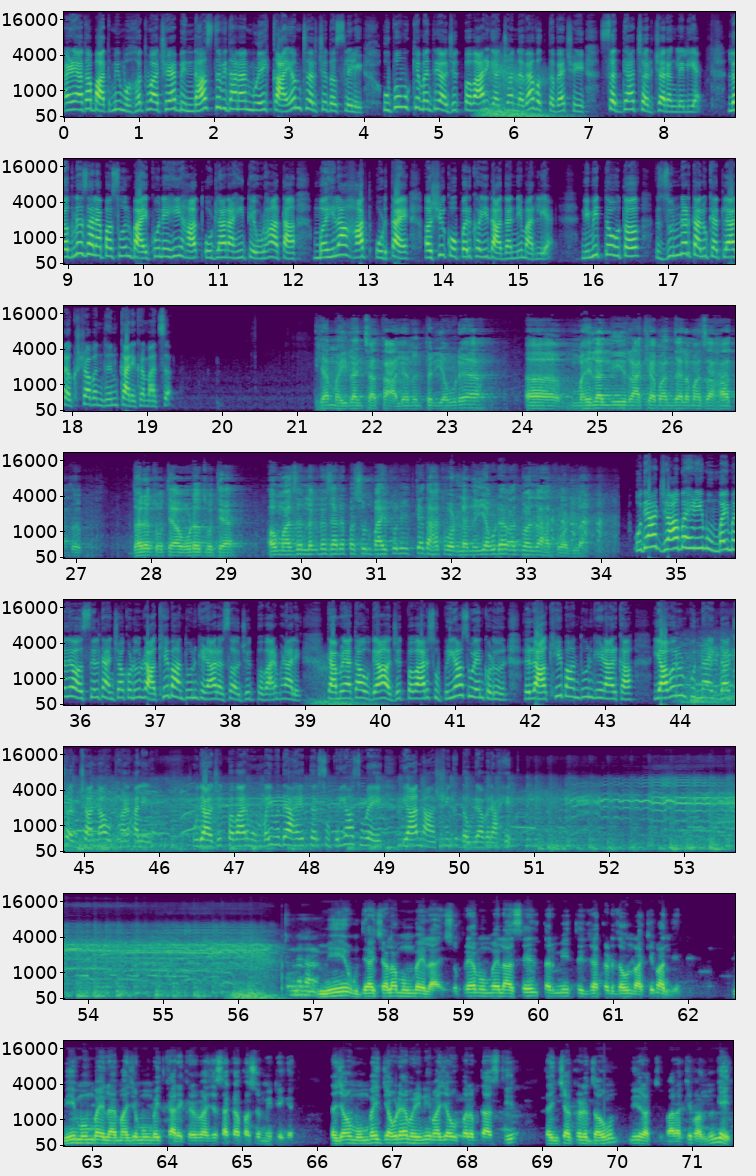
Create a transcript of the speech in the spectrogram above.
आणि आता बातमी महत्वाची आहे. बिनधास्त विधानांमुळे कायम चर्चेत असलेले उपमुख्यमंत्री अजित पवार यांच्या नव्या वक्तव्याची सध्या चर्चा रंगलेली आहे. लग्न झाल्यापासून बायकोनेही हात ओढला नाही तेवढा आता महिला हात ओढताय अशी कोपरखळी दादांनी मारली आहे. निमित्त होतं जुन्नर तालुक्यातल्या रक्षाबंधन कार्यक्रमाचं. ह्या महिलांच्या आता आल्यानंतर एवढ्या महिलांनी राख्या बांधायला माझा हात धरत होत्या ओढत होत्या. अहो माझं लग्न झाल्यापासून बायकोने इतक्यात हात ओढला नाही एवढा आज माझा हात ओढला. उद्या ज्या बहिणी मुंबईमध्ये असतील त्यांच्याकडून राखी बांधून घेणार असं अजित पवार म्हणाले. त्यामुळे आता उद्या अजित पवार सुप्रिया सुळेंकडून राखी बांधून घेणार का? यावरून पुन्हा एकदा चर्चांना उधाण आलेलं. उद्या अजित पवार मुंबईमध्ये आहेत तर सुप्रिया सुळे या नाशिक दौऱ्यावर आहेत. मी उद्याच्याला मुंबईला आहे. सुप्रिया मुंबईला असेल तर मी तिच्याकडे जाऊन राखी बांधेन. मी मुंबईला आहे. माझे मुंबईत कार्यक्रम माझ्या सकाळपासून मिटिंग आहे त्याच्यामुळे मुंबईत जेवढ्या बहिणी माझ्या उपलब्ध असतील त्यांच्याकडे जाऊन मी राखी राखी बांधून घेईन.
